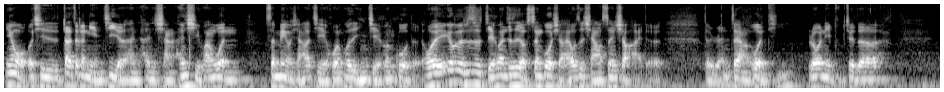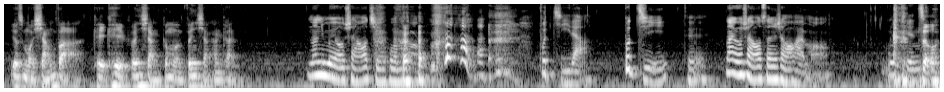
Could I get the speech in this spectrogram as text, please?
因为我我其实在这个年纪了，很很想很喜欢问身边有想要结婚或者已经结婚过的，或者又不是结婚，就是有生过小孩或是想要生小孩的的人这样的问题。如果你觉得有什么想法，可以可以分享跟我们分享看看。那你们有想要结婚吗？不急啦，不急。对，那有想要生小孩吗？目前 怎么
